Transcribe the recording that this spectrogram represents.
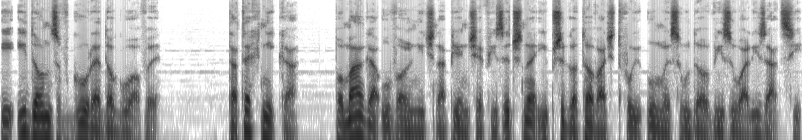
i idąc w górę do głowy. Ta technika pomaga uwolnić napięcie fizyczne i przygotować Twój umysł do wizualizacji.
